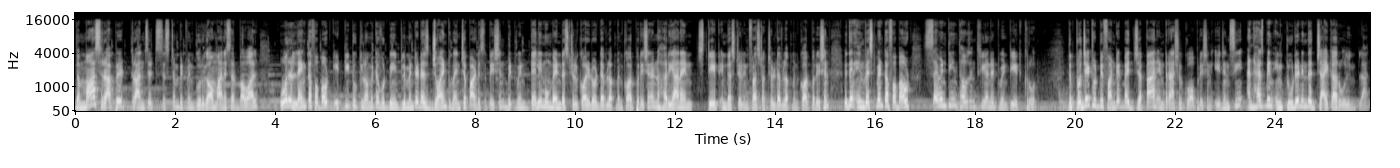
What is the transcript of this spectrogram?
The mass rapid transit system between Gurgaon, Manesar, Bawal over a length of about 82 km would be implemented as joint venture participation between Delhi Mumbai Industrial Corridor Development Corporation and Haryana State Industrial Infrastructure Development Corporation with an investment of about 17,328 crore. The project would be funded by Japan International Cooperation Agency and has been included in the JICA rolling plan.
